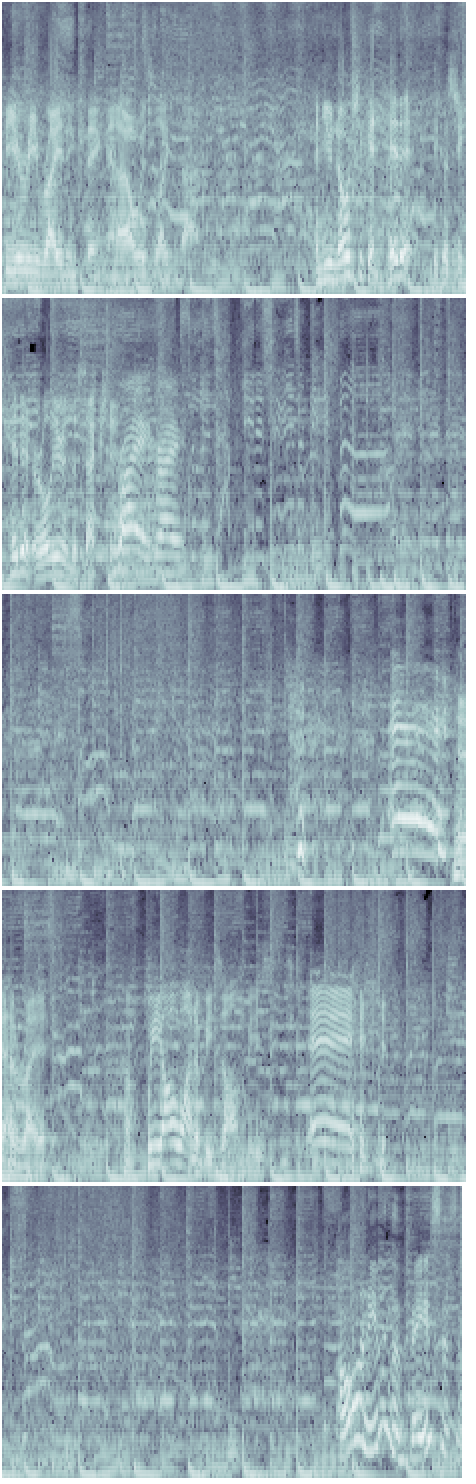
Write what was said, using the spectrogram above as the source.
theory writing thing, and I always like that. And you know she can hit it because she hit it earlier in the section. Right, right. Yeah, right. We all want to be zombies. Hey! Oh, and even the bass is a.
